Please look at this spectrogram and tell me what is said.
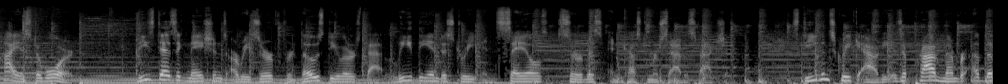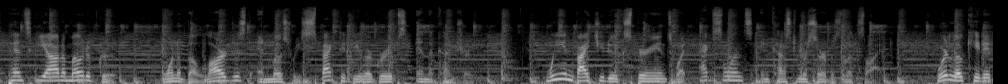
highest award. These designations are reserved for those dealers that lead the industry in sales, service, and customer satisfaction. Stevens Creek Audi is a proud member of the Penske Automotive Group, one of the largest and most respected dealer groups in the country. We invite you to experience what excellence in customer service looks like. We're located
